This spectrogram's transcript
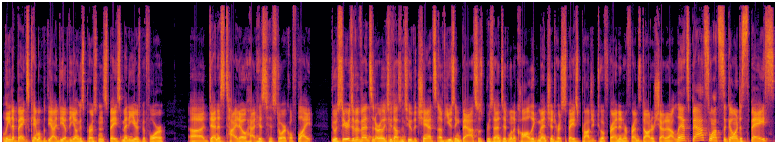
Lena Banks came up with the idea of the youngest person in space many years before uh, Dennis Tito had his historical flight. Through a series of events in early 2002, the chance of using Bass was presented when a colleague mentioned her space project to a friend, and her friend's daughter shouted out, Lance Bass wants to go into space.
